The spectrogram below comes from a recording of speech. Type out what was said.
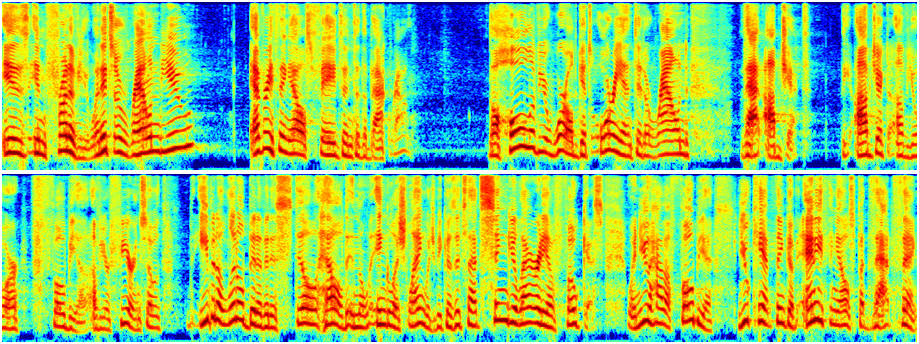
is in front of you, when it's around you, everything else fades into the background. The whole of your world gets oriented around that object, the object of your phobia, of your fear. And so, even a little bit of it is still held in the English language because it's that singularity of focus. When you have a phobia, you can't think of anything else but that thing.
